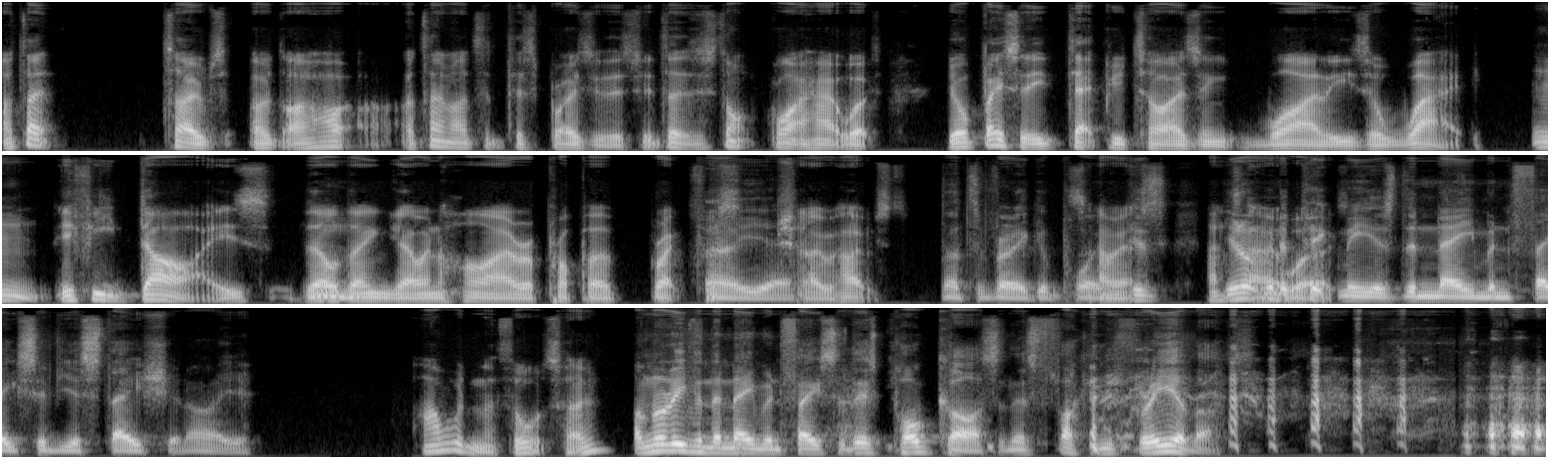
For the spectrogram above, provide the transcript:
I don't, Tobes, I, I, I don't like to dispraise you this. It does, it's not quite how it works. You're basically deputizing while he's away. Mm. If he dies, they'll Mm. then go and hire a proper breakfast Oh, yeah. show host. that's a very good point. Because you're not going to pick me as the name and face of your station, are you? I wouldn't have thought so. I'm not even the name and face of this podcast, and there's fucking three of us.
